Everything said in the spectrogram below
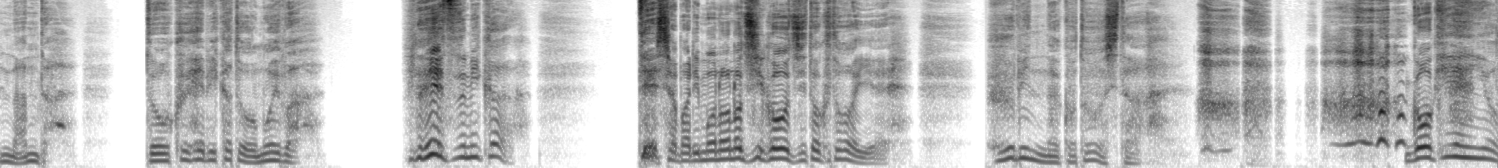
なんだ。毒蛇かと思えばネズミか。出しゃばり者の自業自得とはいえ不憫なことをしたごきげんよう。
